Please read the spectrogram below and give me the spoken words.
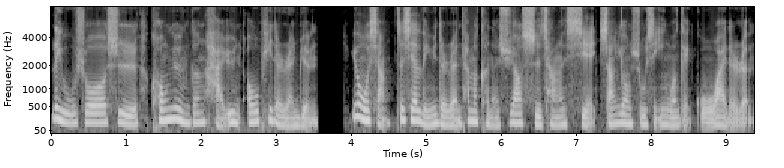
例如说是空运跟海运 OP 的人员，因为我想这些领域的人，他们可能需要时常写商用书信英文给国外的人。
